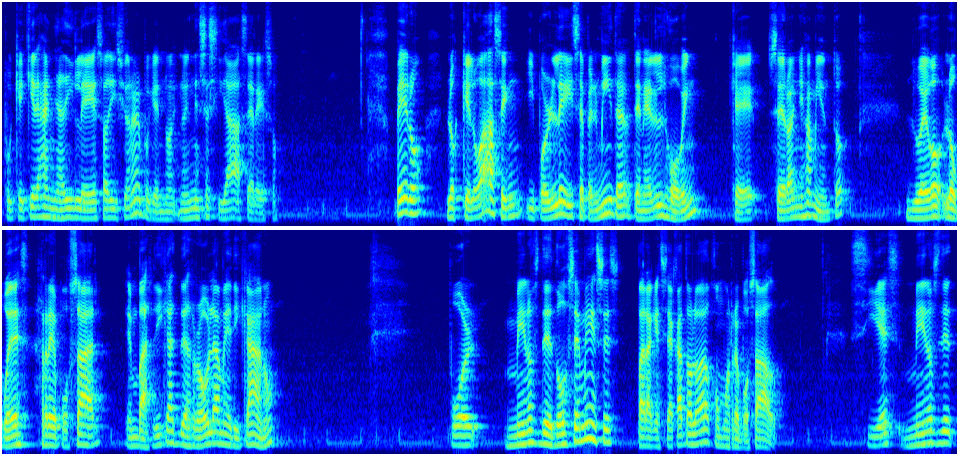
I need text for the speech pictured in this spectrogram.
¿Por qué quieres añadirle eso adicional? Porque no, no hay necesidad de hacer eso. Pero los que lo hacen, y por ley se permite tener el joven, que cero añejamiento, luego lo puedes reposar en barricas de roble americano por menos de 12 meses para que sea catalogado como reposado. Si es menos de,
